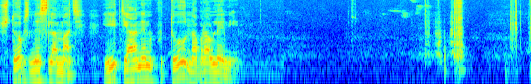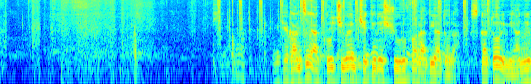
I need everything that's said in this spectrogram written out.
чтобы не сломать, и тянем в ту направлении. В конце откручиваем 4 шурупа радиатора, с которыми они,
